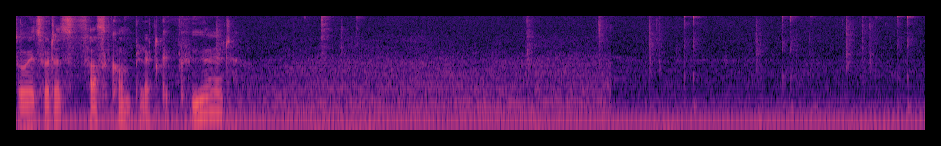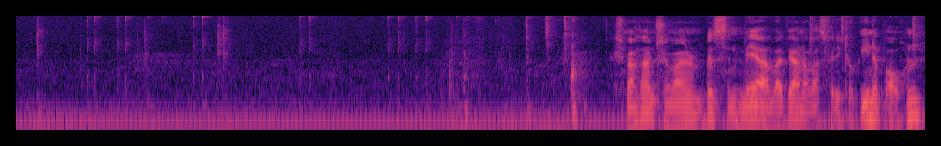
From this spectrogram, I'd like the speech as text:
So, jetzt wird das Fass komplett gekühlt. Ich mache dann schon mal ein bisschen mehr, weil wir auch noch was für die Turbine brauchen.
